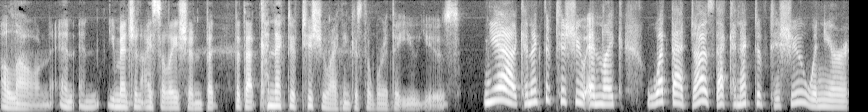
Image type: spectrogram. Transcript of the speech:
alone. And and you mentioned isolation, but but that connective tissue I think is the word that you use. Yeah, connective tissue. And like what that does, that connective tissue, when you're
